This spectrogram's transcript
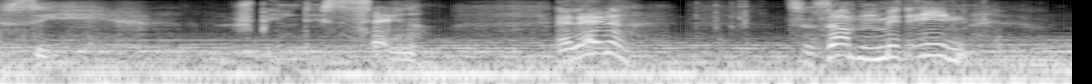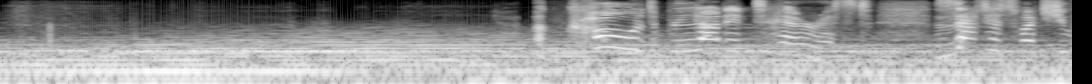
Sie spielen die Szene. Helene! Zusammen mit ihm. A cold-blooded terrorist. That is what you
